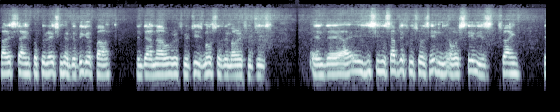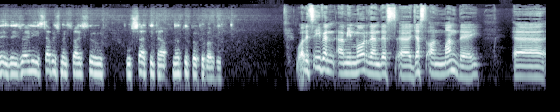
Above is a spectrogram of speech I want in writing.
Palestine population, of the bigger part, and they are now refugees. Most of them are refugees. And uh, this is a subject which was hidden or still is trying, the, the Israeli establishment tries to, to shut it up, not to talk about it. Well, it's even, I mean, more than this. Uh, just on Monday, uh,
